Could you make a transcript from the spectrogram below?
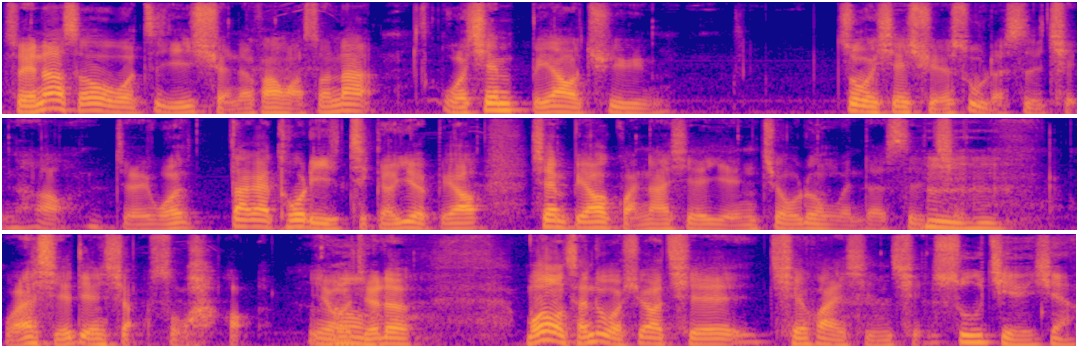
所以那时候我自己选的方法说，那我先不要去做一些学术的事情啊，对我大概脱离几个月，不要先不要管那些研究论文的事情，我来写点小说好了，因为我觉得某种程度我需要切切换心情。疏解一下，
